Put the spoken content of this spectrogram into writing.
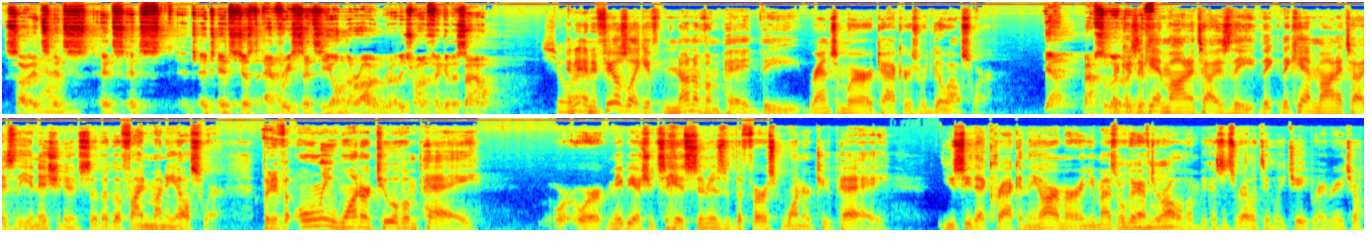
so it's, yeah. it's, it's, it's, it's, it's just every city on their own really trying to figure this out. Sure. And, and it feels like if none of them paid, the ransomware attackers would go elsewhere. Yeah, absolutely. Because they can't monetize the they, they can't monetize the initiative, so they'll go find money elsewhere. But if only one or two of them pay, or or maybe I should say, as soon as the first one or two pay, you see that crack in the armor, and you might as well go mm-hmm. after all of them because it's relatively cheap, right, Rachel?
